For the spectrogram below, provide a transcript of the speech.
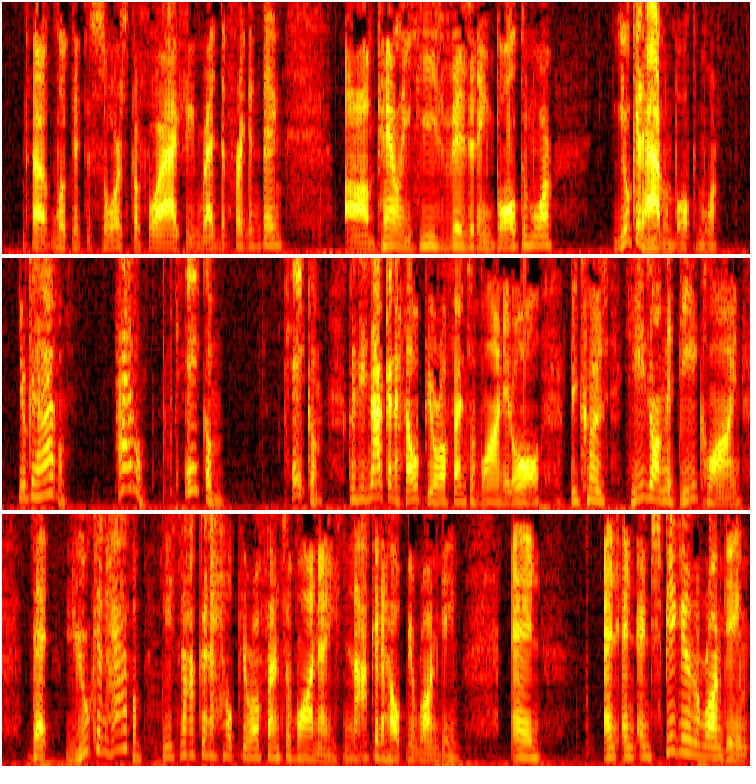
uh, looked at the source before I actually read the freaking thing. Um, apparently, he's visiting Baltimore. You could have him, Baltimore. You could have him. Have him. Take him. Take him. Because he's not going to help your offensive line at all because he's on the decline that you can have him. He's not going to help your offensive line and he's not going to help your run game. And and and, and speaking of the run game,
